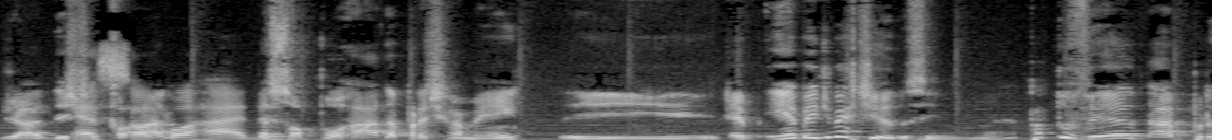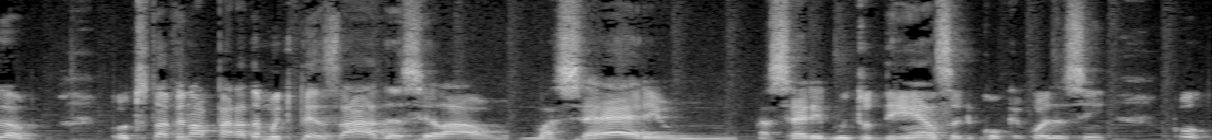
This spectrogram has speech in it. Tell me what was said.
já deixa é claro. É só porrada. É só porrada praticamente. E é, e é bem divertido, assim. É pra tu ver, ah, por exemplo, tu tá vendo uma parada muito pesada, sei lá, uma série, um, uma série muito densa, de qualquer coisa assim. Pô,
